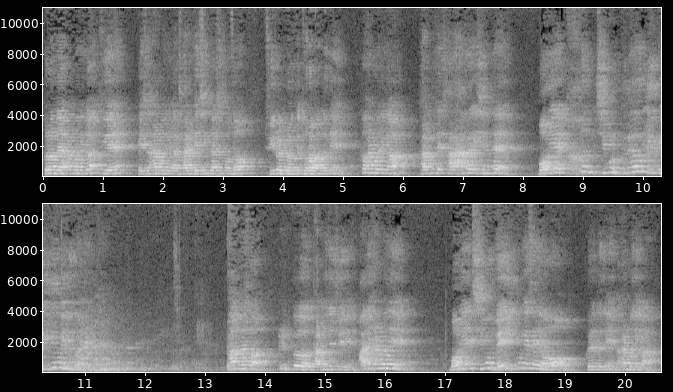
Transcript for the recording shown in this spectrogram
그런데 할머니가 뒤에 계신 할머니가 잘 계신가 싶어서 뒤를 이렇게 돌아봤더니 그 할머니가 달구지에 잘 앉아 계시는데 머리에 큰 짐을 그대로 이렇게 이고 있는 거예요. 아 그래서 그 달구지 주인이 아니 할머니 머리에 짐을 왜 입고 계세요? 그랬더니 그 할머니가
